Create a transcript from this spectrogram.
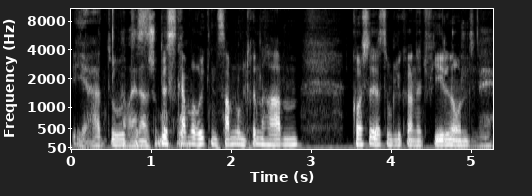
Ja, du, ja das, das kann man ruhig in Sammlung drin haben. Kostet ja zum Glück gar nicht viel. Und Nee.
